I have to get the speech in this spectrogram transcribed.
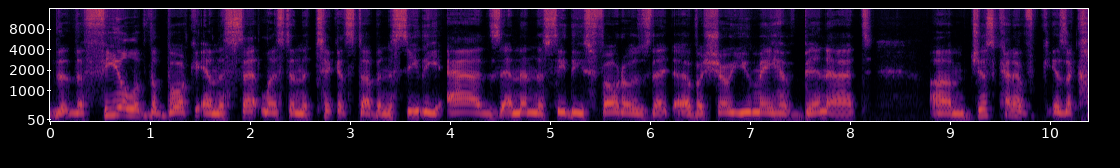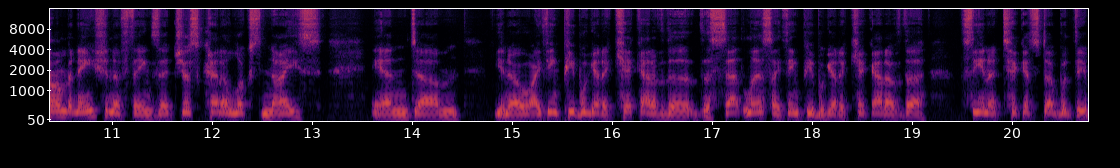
The, the feel of the book and the set list and the ticket stub and to see the ads and then to see these photos that of a show you may have been at um, just kind of is a combination of things that just kind of looks nice and um, you know, I think people get a kick out of the the set list. I think people get a kick out of the seeing a ticket stub with the,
